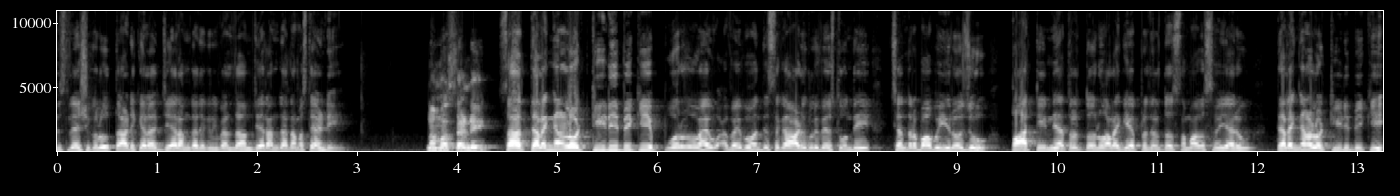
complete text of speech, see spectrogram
విశ్లేషకులు తాటికేల జయరామ్ గారి దగ్గరికి వెళ్దాం. జయరామ్ గారు నమస్తే అండి. నమస్తే అండి. సార్ తెలంగాణలో టీడీపీకి పూర్వ వైభవం దిశగా అడుగులు వేస్తుంది. చంద్రబాబు ఈరోజు పార్టీ నేతలతోనూ అలాగే ప్రజలతో సమావేశమయ్యారు. తెలంగాణలో టీడీపీకి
